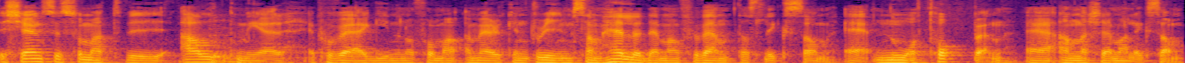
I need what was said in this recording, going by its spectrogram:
Det känns ju som att vi allt mer är på väg in i någon form av American Dream-samhälle där man förväntas liksom eh, nå toppen. Eh, annars är man liksom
